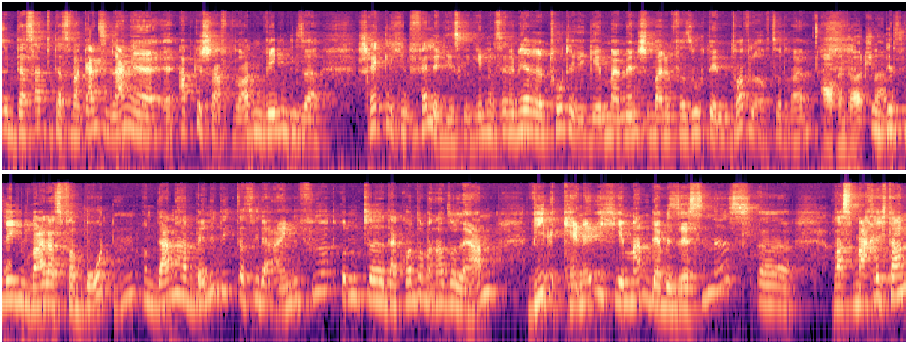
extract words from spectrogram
äh, das hat, das war ganz lange äh, abgeschafft worden wegen dieser schrecklichen Fälle, die es gegeben hat. Es hätte mehrere Tote gegeben bei Menschen bei dem Versuch, den Teufel aufzutreiben. Auch in Deutschland. Und deswegen war das verboten und dann hat Benedikt das wieder eingeführt und äh, da konnte man also lernen, wie erkenne ich jemanden, der besessen ist, äh, was mache ich dann,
